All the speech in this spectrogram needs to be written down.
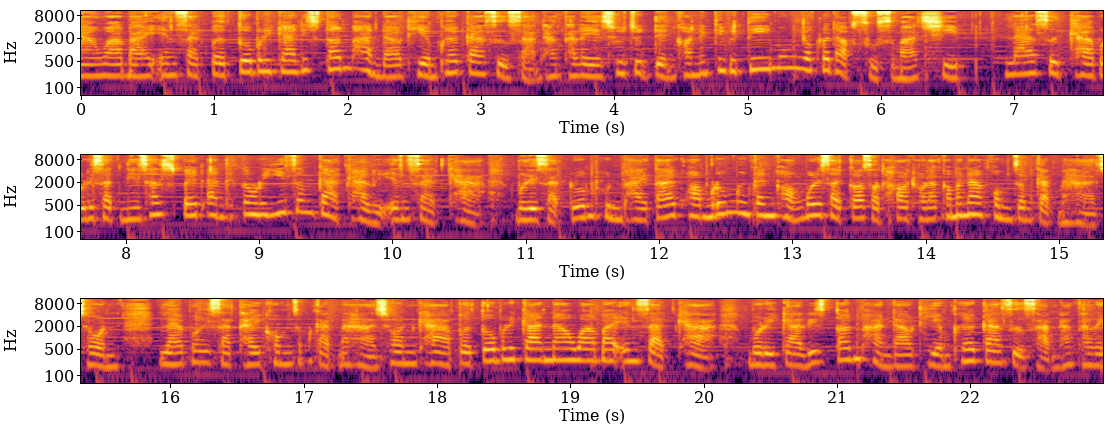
นาวาบายเอ็นแซเปิดตัวบริการดิจิตอลผ่านดาวเทียมเพื่อการสื่อสารทางทะเลชูจุดเด่น Connectivity มุ่งยกระดับสู่สมาร์ทชิปล่าสุดค่ะบริษัท Nation Space and Technology จำกัดค่ะหรือ NSAT ค่ะ บริษัทร่วมทุนภายใต้ความร่วมมือกันของบริษัทกสทโทรคมนาคมจำกัดมหาชน และบริษัทไทยคมจำกัดมหาชนค่ะ เปิดตัวบริการนาวาบาย NSAT ค่ะ บริการดิจิตอลผ่านดาวเทียมเพื่อการสื่อสารทางทะเล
